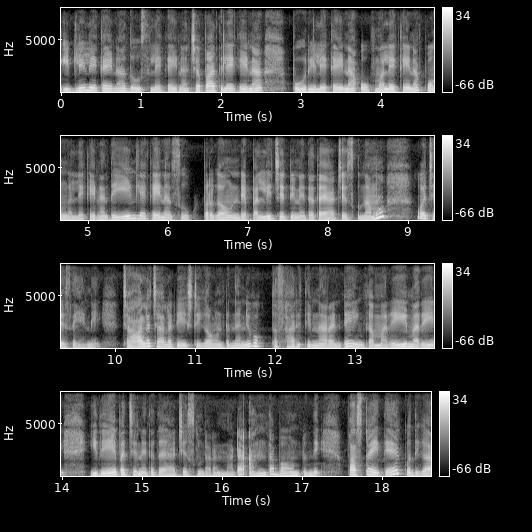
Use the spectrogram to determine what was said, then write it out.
ఇడ్లీ లేకైనా దోశ లేకైనా చపాతి లేకైనా పూరి లేకైనా ఉప్మా లేకైనా పొంగల్ లేకైనా దేని లేకైనా సూపర్గా ఉండే పల్లి చట్నీని అయితే తయారు చేసుకుందాము. వచ్చేసేయండి. చాలా చాలా టేస్టీగా ఉంటుందండి. ఒక్కసారి తిన్నారంటే ఇంకా మరి మరీ ఇదే పచ్చడిని అయితే తయారు చేసుకుంటారనమాట అంత బాగుంటుంది. ఫస్ట్ అయితే కొద్దిగా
